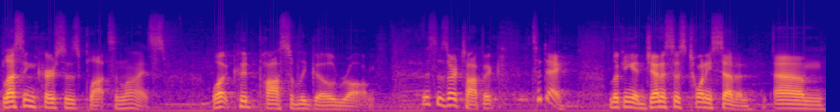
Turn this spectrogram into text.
Blessing, curses, plots, and lies. What could possibly go wrong? This is our topic today, looking at Genesis 27. Um,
